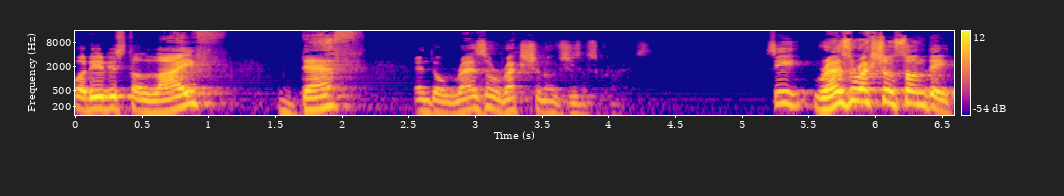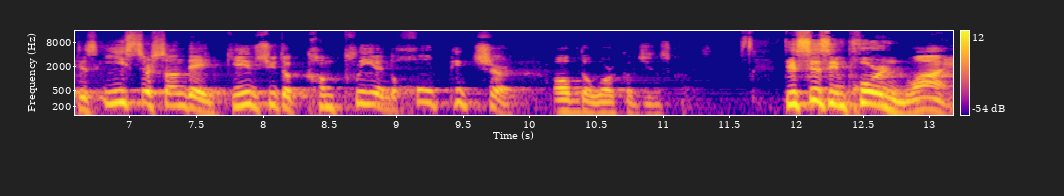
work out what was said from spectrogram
but it is the life, death, and the resurrection of Jesus Christ. See, Resurrection Sunday, this Easter Sunday, gives you the complete and the whole picture of the work of Jesus Christ. This is important. Why?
